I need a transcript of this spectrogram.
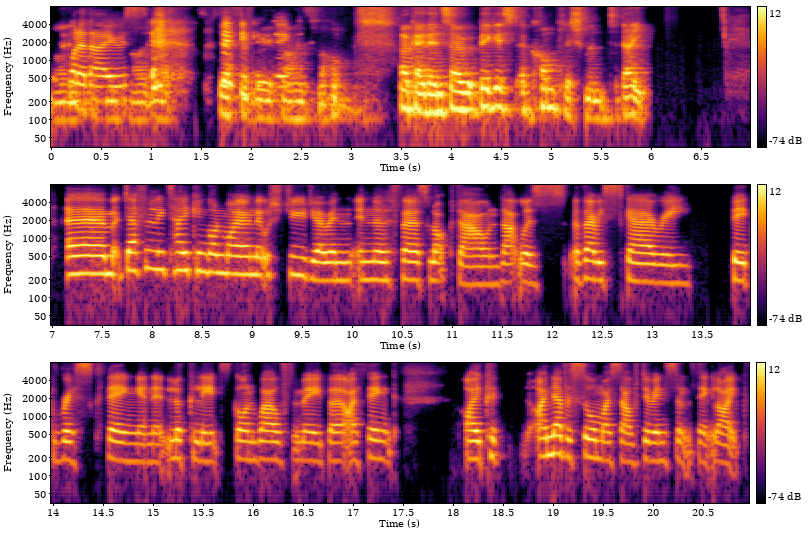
one, one of those. 50 Okay, then so biggest accomplishment to date. Um, definitely taking on my own little studio in in the first lockdown. That was a very scary, big risk thing, and it luckily it's gone well for me. But I think I could. I never saw myself doing something like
